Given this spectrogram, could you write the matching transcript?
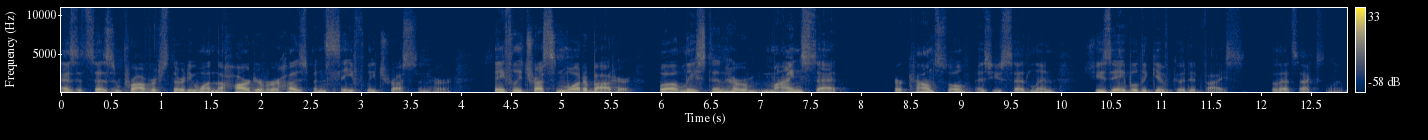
As it says in Proverbs 31, the heart of her husband safely trusts in her. Safely trusts in what about her? Well, at least in her mindset, her counsel, as you said, Lynn, she's able to give good advice. So that's excellent.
